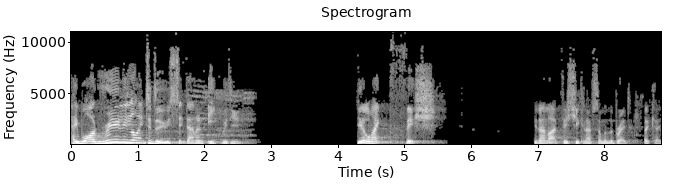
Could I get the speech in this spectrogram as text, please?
Hey, what I'd really like to do is sit down and eat with you. Do you like fish? If you don't like fish, you can have some of the bread. Okay.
